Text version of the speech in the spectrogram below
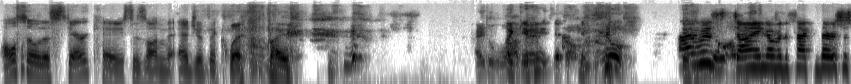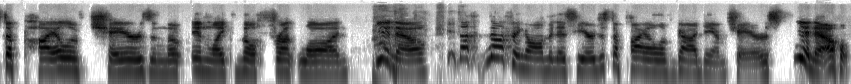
Also, the staircase is on the edge of the cliff. But I love like if it you, so if you don't I was don't dying over the fact that there's just a pile of chairs in the in like the front lawn. You know, no- nothing ominous here. Just a pile of goddamn chairs. You know,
